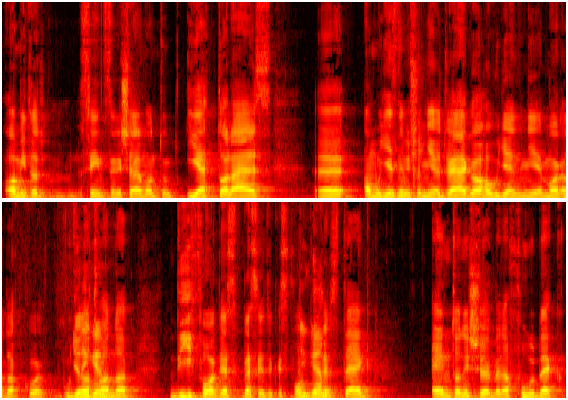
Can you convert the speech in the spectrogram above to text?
amit a Saints-en is elmondtunk, ilyet találsz, amúgy ez nem is annyira drága, ha ugyannyira marad, akkor ugyanott Igen. vannak. D. Ford, ezt beszéltük, ez fontos, Igen. ez tag. Anthony Sherman a fullback,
